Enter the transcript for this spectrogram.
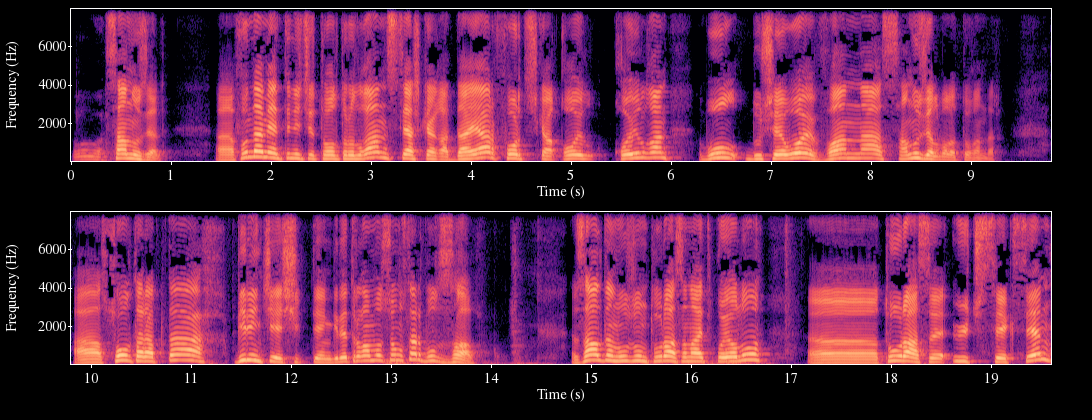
ооба санузел. Фундаменттин ичи толтурулган стяжкага даяр форточка коюлган бул душевой ванна санузел болот туугандар сол тарапта биринчи эшиктен кире турган болсоңуздар бул зал. Залдын узун туурасын айтып коелу туурасы үч сексен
